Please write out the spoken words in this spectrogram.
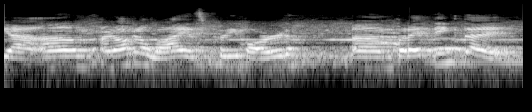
Yeah, um, I'm not gonna lie, it's pretty hard. Um, but I think that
